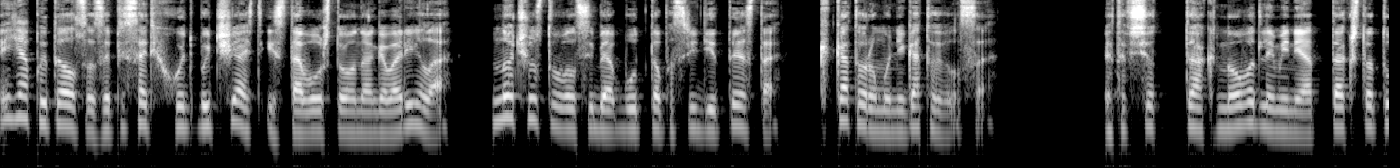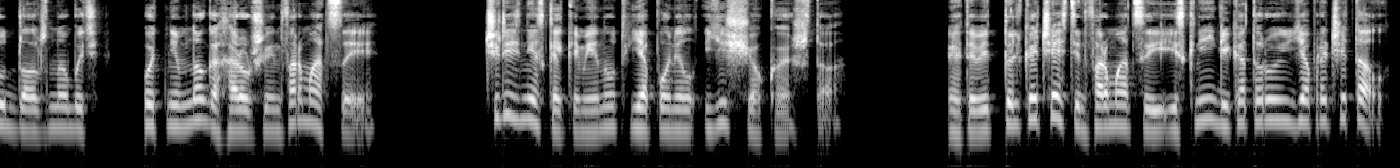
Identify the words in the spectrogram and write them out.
Я пытался записать хоть бы часть из того, что она говорила, но чувствовал себя будто посреди теста, к которому не готовился. Это все так ново для меня, так что тут должно быть хоть немного хорошей информации. Через несколько минут я понял еще кое-что. Это ведь только часть информации из книги, которую я прочитал.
